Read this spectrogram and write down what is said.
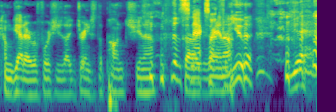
come get her before she like drinks the punch, you know. Those so snacks like, aren't for you. yeah,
